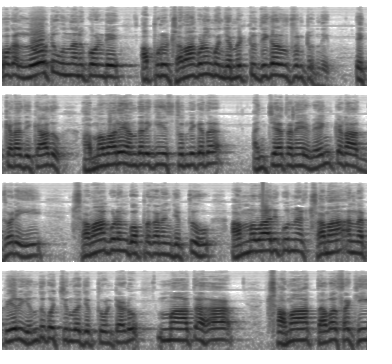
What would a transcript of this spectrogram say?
ఒక లోటు ఉందనుకోండి అప్పుడు క్షమాగుణం కొంచెం మెట్టు దిగలుతుంటుంది ఇక్కడది కాదు అమ్మవారే అందరికీ ఇస్తుంది కదా. అంచేతనే వెంకటాధ్వరి క్షమాగుణం గొప్పతనం చెప్తూ అమ్మవారికి ఉన్న క్షమ అన్న పేరు ఎందుకు వచ్చిందో చెప్తూ ఉంటాడు. మాత క్షమా తవ సఖీ.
